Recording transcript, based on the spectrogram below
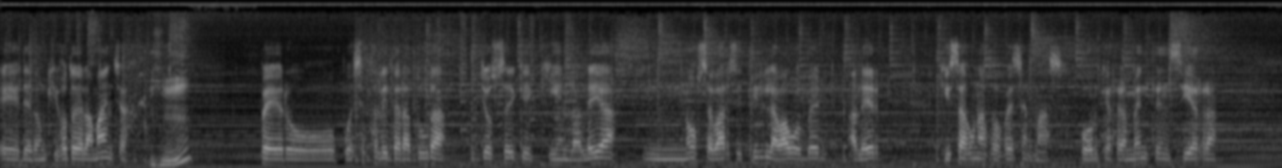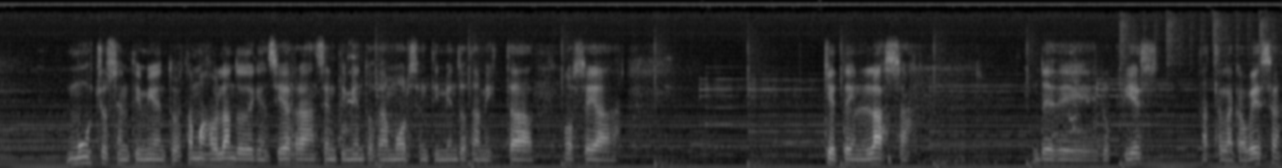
eh, de Don Quijote de la Mancha. Pero pues esta literatura yo sé que quien la lea no se va a resistir y la va a volver a leer quizás unas dos veces más, porque realmente encierra muchos sentimientos. Estamos hablando de que encierra sentimientos de amor, sentimientos de amistad, o sea, que te enlaza desde los pies hasta la cabeza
